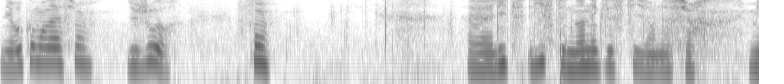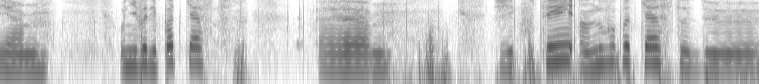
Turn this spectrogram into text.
les recommandations du jour sont euh, liste, non exhaustive, hein, bien sûr. Mais euh, au niveau des podcasts, euh, j'ai écouté un nouveau podcast de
